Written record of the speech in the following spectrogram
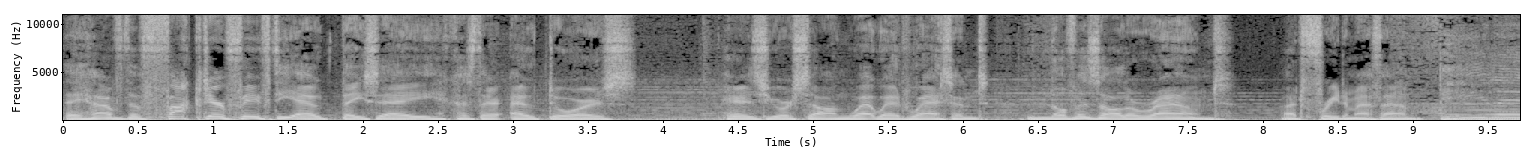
They have the Factor 50 out, they say, because they're outdoors. Here's your song, Wet, Wet, Wet, and Love Is All Around at Freedom FM.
